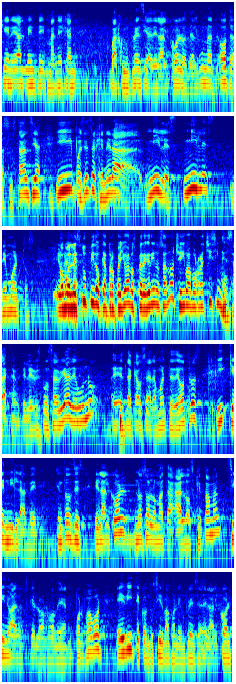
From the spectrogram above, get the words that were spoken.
generalmente manejan bajo influencia del alcohol o de alguna otra sustancia y pues eso genera miles, miles de muertos. Como el estúpido que atropelló a los peregrinos anoche, iba borrachísimo. Exactamente, la irresponsabilidad de uno es la causa de la muerte de otros y que ni la debe. Entonces, el alcohol no solo mata a los que toman, sino a los que lo rodean. Por favor, evite conducir bajo la influencia del alcohol.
